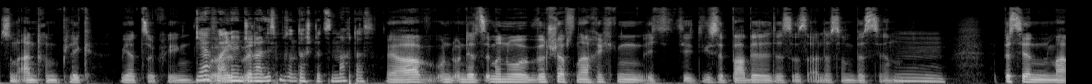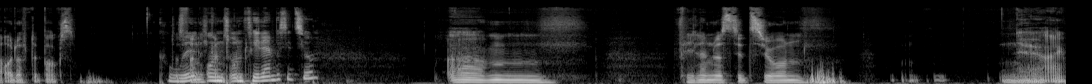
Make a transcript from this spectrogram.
so einen anderen Blick wieder zu kriegen. Ja, vor allem den Journalismus unterstützen, mach das. Ja, und, und jetzt immer nur Wirtschaftsnachrichten, ich, die, diese Bubble, das ist alles so ein bisschen, Hm. bisschen mal out of the box. Cool. Und, und gut. Fehlerinvestition? Ähm, Fehlinvestition. Eig-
